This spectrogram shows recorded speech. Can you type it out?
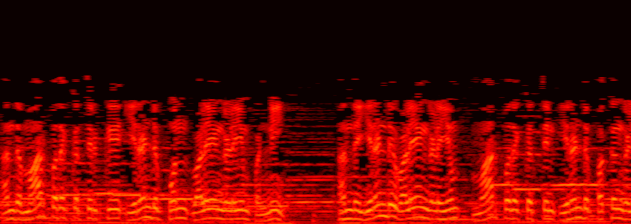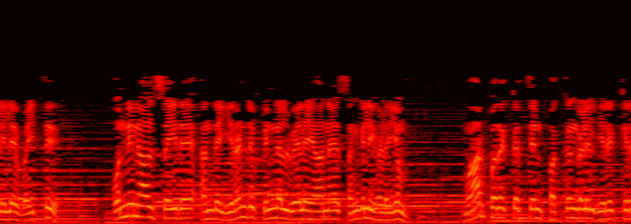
அந்த மார்பதக்கத்திற்கு இரண்டு பொன் வளையங்களையும் பண்ணி அந்த இரண்டு வளையங்களையும் மார்பதக்கத்தின் இரண்டு பக்கங்களிலே வைத்து பொன்னினால் செய்த அந்த இரண்டு பின்னல் வேலையான சங்கிலிகளையும் மார்பதக்கத்தின் பக்கங்களில் இருக்கிற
